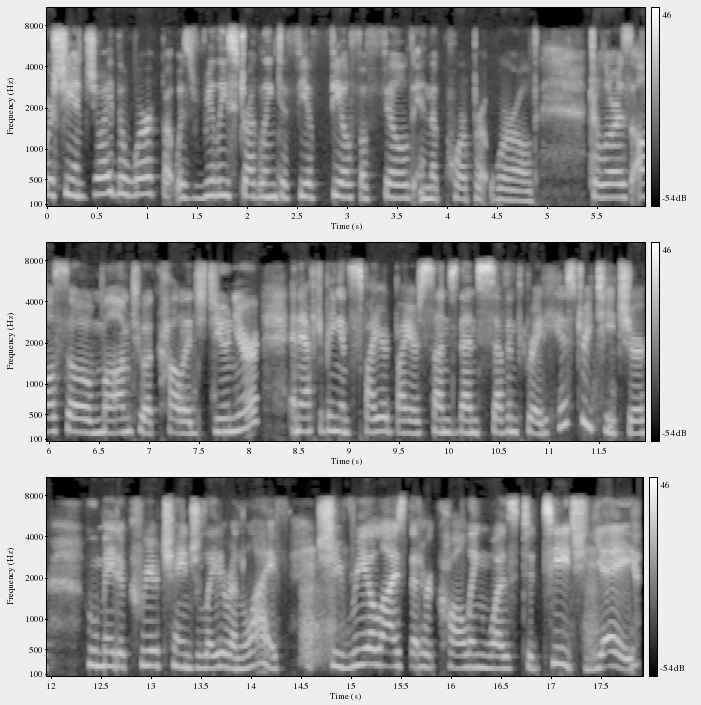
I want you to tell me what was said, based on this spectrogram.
where she enjoyed the work but was really struggling to to feel, feel fulfilled in the corporate world. Delora's also mom to a college junior, and after being inspired by her son's then seventh grade history teacher, who made a career change later in life, she realized that her calling was to teach. Yay!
